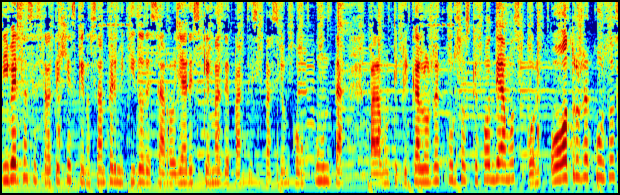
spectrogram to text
diversas estrategias que nos han permitido desarrollar esquemas de participación conjunta para multiplicar los recursos que fondeamos con otros recursos,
